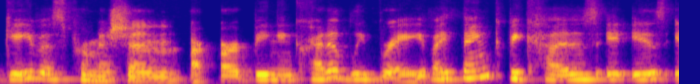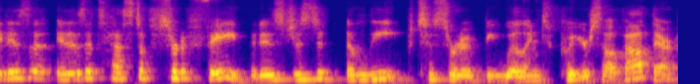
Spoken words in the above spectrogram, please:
gave us permission are, are, being incredibly brave i think because it is it is a it is a test of sort of faith. It is just a, a leap to sort of be willing to put yourself out there.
